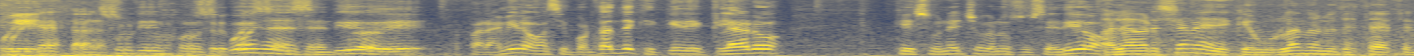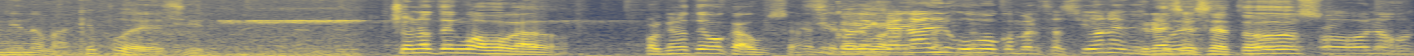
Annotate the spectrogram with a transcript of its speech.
voy a ir hasta las últimas consecuencias en el sentido de, para mí lo más importante es que quede claro que es un hecho que no sucedió. A la versión es de que Burlando no te está defendiendo más. ¿Qué puede decir? Yo no tengo abogado, porque no tengo causa. ¿Y con el canal hubo conversaciones después? Gracias a todos. ¿O no?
